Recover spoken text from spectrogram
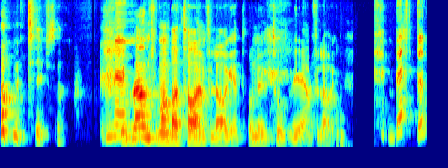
Ja, men typ så. Men Ibland får man bara ta en för laget och nu tog vi en för laget. bettade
